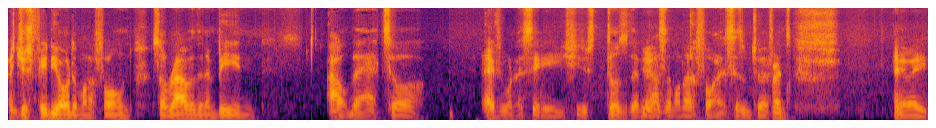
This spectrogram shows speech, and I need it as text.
and just videoed them on a phone. So rather than them being out there to everyone to see. She just does them, Yeah. has them on her phone, and says them to her friends. Anyway,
